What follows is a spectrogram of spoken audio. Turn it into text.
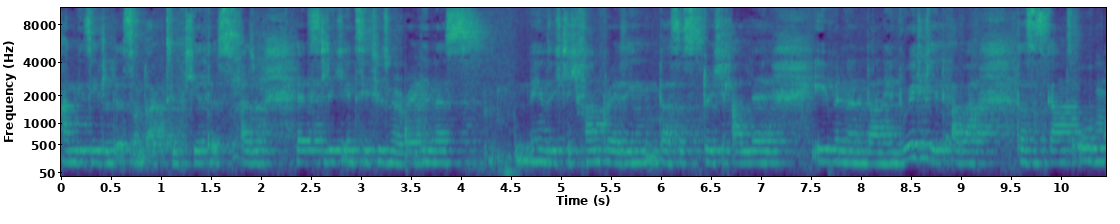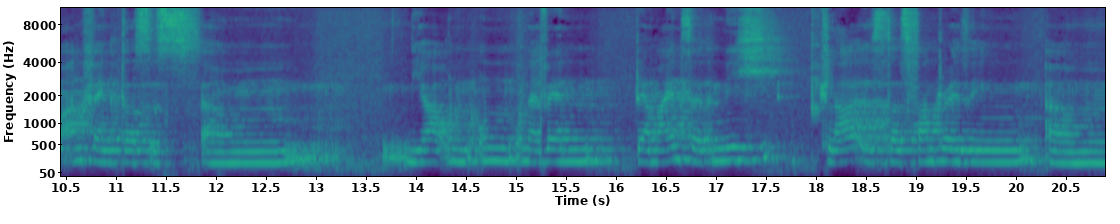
angesiedelt ist und akzeptiert ist. Also letztlich Institutional Readiness hinsichtlich Fundraising, dass es durch alle Ebenen dann hindurchgeht, aber dass es ganz oben anfängt, dass es ähm, ja, und, und, und wenn der Mindset nicht klar ist, dass Fundraising ähm,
